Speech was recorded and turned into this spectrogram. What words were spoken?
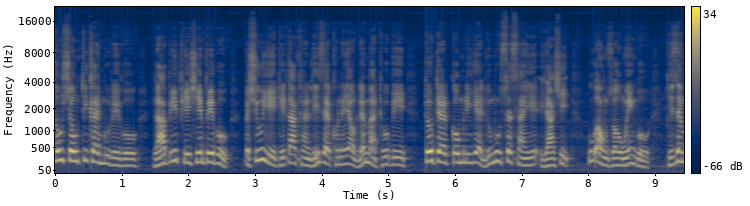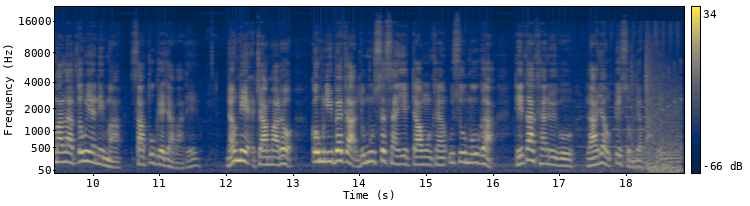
ဆုံးရှုံးထိခိုက်မှုတွေကိုလာပြီးဖြည့်ရှင်းပေးဖို့ပရှုရည်ဒေတာခန်48ယောက်လက်မှတ်ထိုးပြီး Total ကုမ္ပဏီရဲ့လူမှုဆက်ဆံရေးအရာရှိဦးအောင်ဇော်ဝင်းကိုဒီဇင်ဘာလ3ရက်နေ့မှာစာပို့ခဲ့ကြပါတယ်။နောက်နှစ်အကြာမှာတော့ကုမ္ပဏီဘက်ကလူမှုဆက်ဆံရေးတာဝန်ခံဦးစိုးမိုးကဒေတာခန်တွေကိုလာရောက်တွေ့ဆုံခဲ့ပါတယ်။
